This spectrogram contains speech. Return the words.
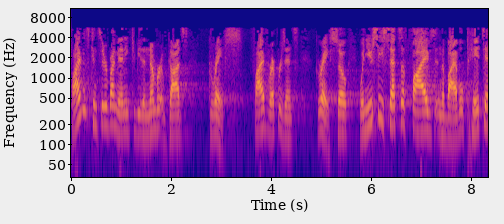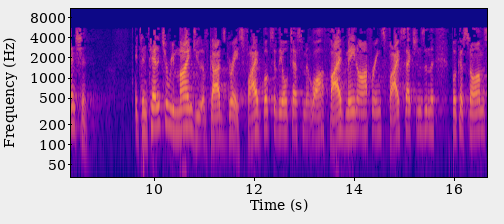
Five is considered by many to be the number of God's grace. Five represents grace. So when you see sets of fives in the Bible, pay attention. It's intended to remind you of God's grace. Five books of the Old Testament law, five main offerings, five sections in the book of Psalms,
